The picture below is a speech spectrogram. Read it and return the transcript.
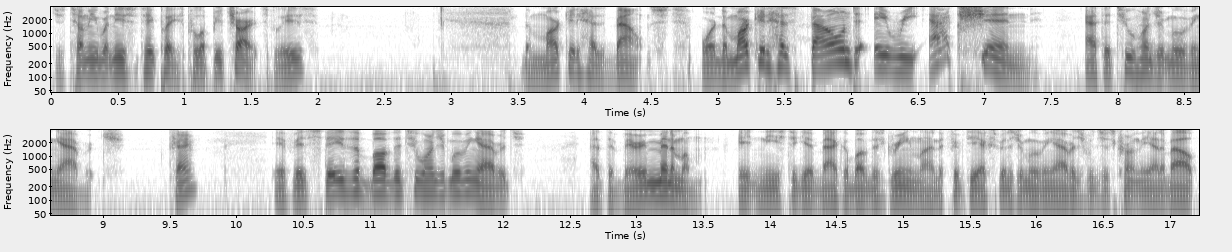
Just tell me what needs to take place. Pull up your charts, please the market has bounced or the market has found a reaction at the 200 moving average. Okay. If it stays above the 200 moving average, at the very minimum, it needs to get back above this green line, the 50 exponential moving average, which is currently at about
